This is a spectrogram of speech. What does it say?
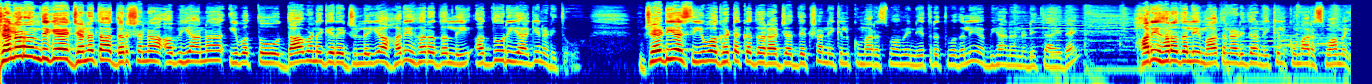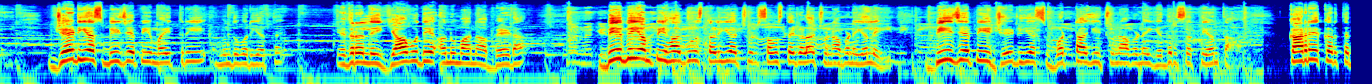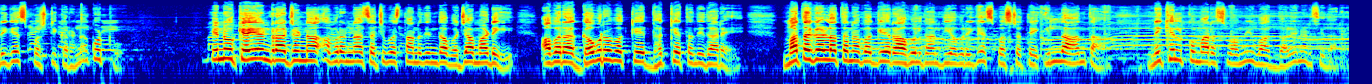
ಜನರೊಂದಿಗೆ ಜನತಾ ದರ್ಶನ ಅಭಿಯಾನ ಇವತ್ತು ದಾವಣಗೆರೆ ಜಿಲ್ಲೆಯ ಹರಿಹರದಲ್ಲಿ ಅದ್ದೂರಿಯಾಗಿ ನಡೆಯಿತು ಜೆಡಿಎಸ್ ಯುವ ಘಟಕದ ರಾಜ್ಯಾಧ್ಯಕ್ಷ ನಿಖಿಲ್ ಕುಮಾರಸ್ವಾಮಿ ನೇತೃತ್ವದಲ್ಲಿ ಅಭಿಯಾನ ನಡೀತಾ ಇದೆ. ಹರಿಹರದಲ್ಲಿ ಮಾತನಾಡಿದ ನಿಖಿಲ್ ಕುಮಾರಸ್ವಾಮಿ, ಜೆಡಿಎಸ್, ಬಿಜೆಪಿ ಮೈತ್ರಿ ಮುಂದುವರಿಯುತ್ತೆ. ಇದರಲ್ಲಿ ಯಾವುದೇ ಅನುಮಾನ ಬೇಡ. ಬಿಬಿಎಂಪಿ ಹಾಗೂ ಸ್ಥಳೀಯ ಸಂಸ್ಥೆಗಳ ಚುನಾವಣೆಯಲ್ಲಿ ಬಿಜೆಪಿ, ಜೆಡಿಎಸ್ ಒಟ್ಟಾಗಿ ಚುನಾವಣೆ ಎದುರಿಸುತ್ತೆ ಅಂತ ಕಾರ್ಯಕರ್ತರಿಗೆ ಸ್ಪಷ್ಟೀಕರಣ ಕೊಟ್ಟರು ಇನ್ನು ಕೆಎನ್ ರಾಜಣ್ಣ ಅವರನ್ನ ಸಚಿವ ಸ್ಥಾನದಿಂದ ವಜಾ ಮಾಡಿ ಅವರ ಗೌರವಕ್ಕೆ ಧಕ್ಕೆ ತಂದಿದ್ದಾರೆ. ಮತಗಳ್ಳತನ ಬಗ್ಗೆ ರಾಹುಲ್ ಗಾಂಧಿ ಅವರಿಗೆ ಸ್ಪಷ್ಟತೆ ಇಲ್ಲ ಅಂತ ನಿಖಿಲ್ ಕುಮಾರಸ್ವಾಮಿ ವಾಗ್ದಾಳಿ ನಡೆಸಿದ್ದಾರೆ.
